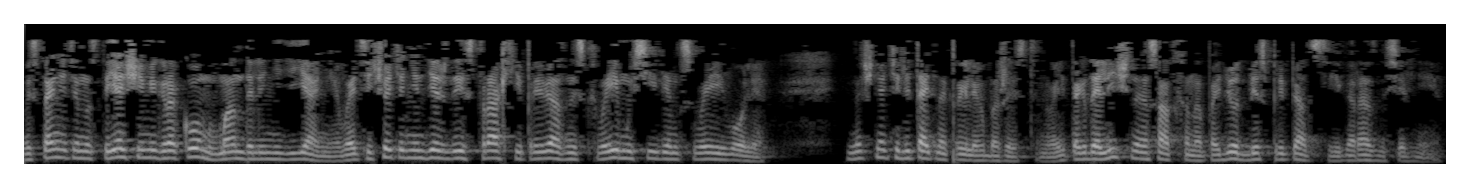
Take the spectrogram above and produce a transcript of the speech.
Вы станете настоящим игроком в мандале недеяния. Вы отсечете надежды и страхи и привязанность к своим усилиям, к своей воле. начнете летать на крыльях божественного. И тогда личная садхана пойдет без препятствий и гораздо сильнее.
